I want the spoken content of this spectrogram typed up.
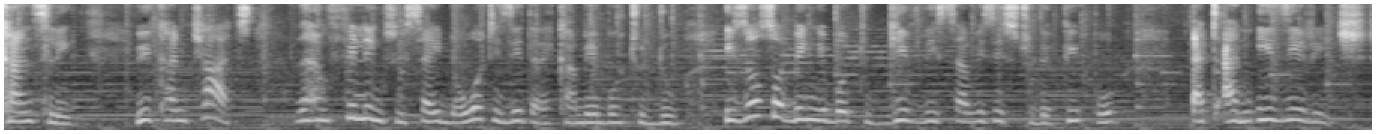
counseling we can chat that I'm feeling suicidal. What is it that I can be able to do? Is also being able to give these services to the people at an easy reach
